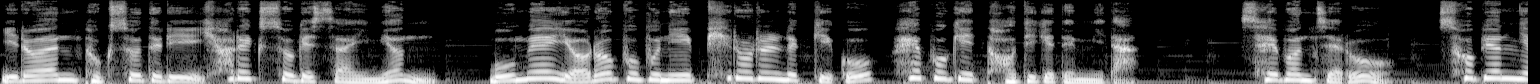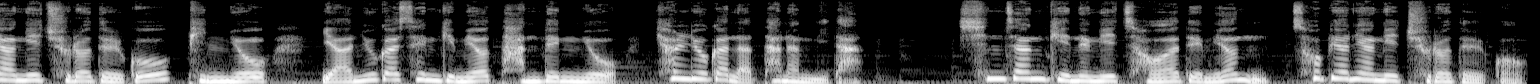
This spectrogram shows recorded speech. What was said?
이러한 독소들이 혈액 속에 쌓이면 몸의 여러 부분이 피로를 느끼고 회복이 더디게 됩니다. 세 번째로 소변량이 줄어들고 빈뇨, 야뇨가 생기며 단백뇨, 혈뇨가 나타납니다. 신장 기능이 저하되면 소변량이 줄어들고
